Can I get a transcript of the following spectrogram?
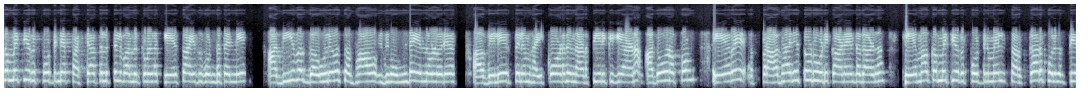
കമ്മിറ്റി റിപ്പോർട്ടിന്റെ പശ്ചാത്തലത്തിൽ വന്നിട്ടുള്ള കേസായതുകൊണ്ട് തന്നെ അതീവ ഗൗരവ സ്വഭാവം ഇതിനുണ്ട് എന്നുള്ളൊരു വിലയിരുത്തലും ഹൈക്കോടതി നടത്തിയിരിക്കുകയാണ്. അതോടൊപ്പം ഏറെ പ്രാധാന്യത്തോടുകൂടി കാണേണ്ടതാണ് ഹേമ കമ്മിറ്റി റിപ്പോർട്ടിന്മേൽ സർക്കാർ പുലർത്തിയ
